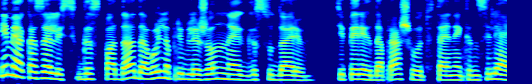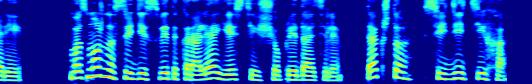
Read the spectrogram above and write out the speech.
Ими оказались господа, довольно приближенные к государю. Теперь их допрашивают в тайной канцелярии. Возможно, среди свиты короля есть еще предатели. Так что сиди тихо.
